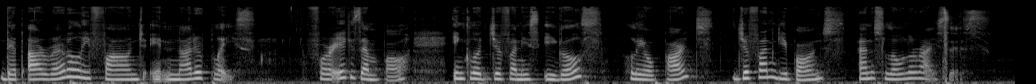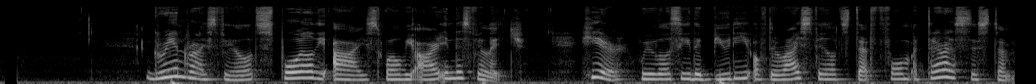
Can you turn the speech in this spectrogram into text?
that are rarely found in another place. For example, include Japanese eagles, leopards, Javan gibbons, and slow lorises. Green rice fields spoil the eyes while we are in this village. Here, we will see the beauty of the rice fields that form a terrace system,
